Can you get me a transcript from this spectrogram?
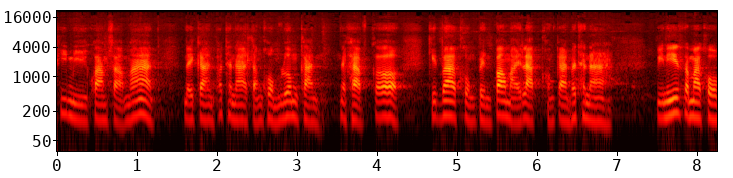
ที่มีความสามารถในการพัฒนาสังคมร่วมกันนะครับ ก็คิดว่าคงเป็นเป้าหมายหลักของการพัฒนาปีนี้สมาคม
